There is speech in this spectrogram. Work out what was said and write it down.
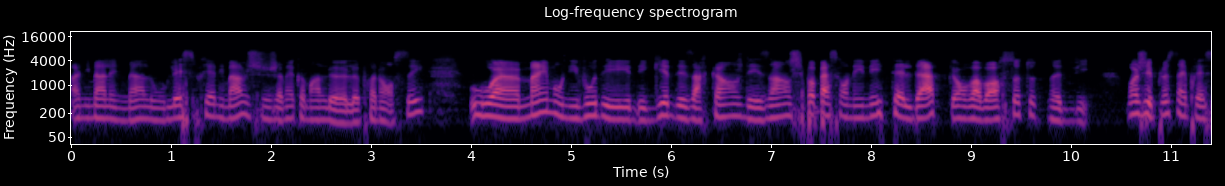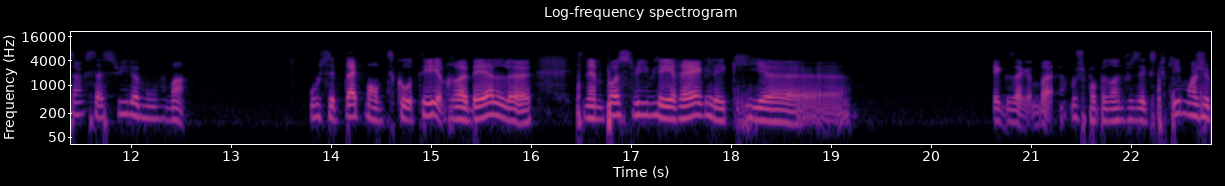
animal, animal, ou l'esprit animal, je sais jamais comment le, prononcer, ou euh, même au niveau des, des, guides, des archanges, des anges, c'est pas parce qu'on est né telle date qu'on va avoir ça toute notre vie. Moi, j'ai plus l'impression que ça suit le mouvement ou c'est peut-être mon petit côté rebelle euh, qui n'aime pas suivre les règles et qui euh... exact ben, j'ai pas besoin de vous expliquer moi j'ai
